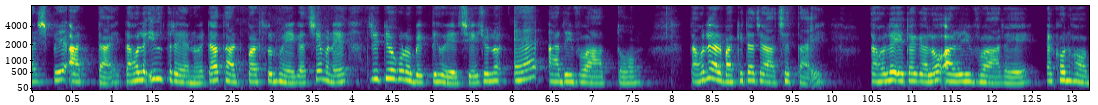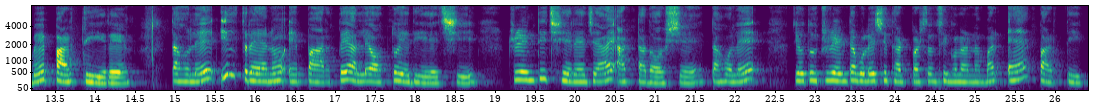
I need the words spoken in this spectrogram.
আসবে আটটায়। তাহলে ইল ট্রেনো এটা থার্ড পার্সন হয়ে গেছে মানে তৃতীয় কোনো ব্যক্তি হয়েছে। এই জন্য এ আরিভাতো তাহলে আর বাকিটা যা আছে তাই। তাহলে এটা গেল আরিভারে এখন হবে পার্তিরে তাহলে ইল ট্রেনো এ পারতে আলে অত এ দিয়েছি। ট্রেনটি ছেড়ে যায় আটটা দশে। তাহলে যেহেতু ট্রেনটা বলেছি থার্ড পার্সন সিঙ্গুলার নাম্বার এ পার্তিত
